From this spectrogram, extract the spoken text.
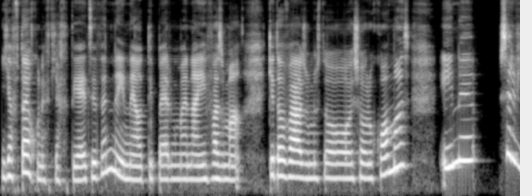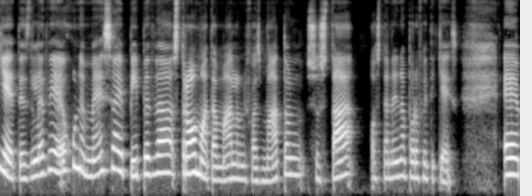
Γι' αυτό έχουν φτιαχτεί έτσι, δεν είναι ότι παίρνουμε ένα ύφασμα και το βάζουμε στο εσωρουχό μας, είναι σερβιέτες, δηλαδή έχουν μέσα επίπεδα, στρώματα μάλλον υφασμάτων, σωστά, ώστε να είναι απορροφητικές. Ε,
